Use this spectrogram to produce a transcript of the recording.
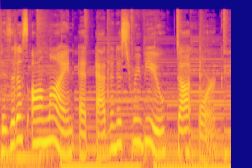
visit us online at AdventistReview.org.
